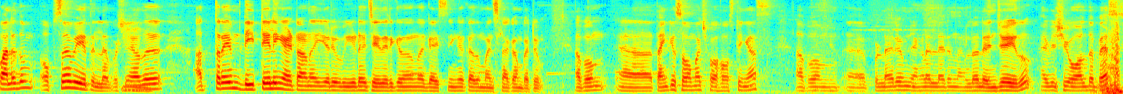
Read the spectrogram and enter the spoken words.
പലതും ഒബ്സർവ് ചെയ്യത്തില്ല. പക്ഷേ അത് അത്രയും ഡീറ്റെയിലിംഗ് ആയിട്ടാണ് ഈ ഒരു വീട് ചെയ്തിരിക്കുന്നതെന്ന് ഗൈസ് നിങ്ങൾക്ക് അത് മനസ്സിലാക്കാൻ പറ്റും. അപ്പം thank you so much for hosting us അപ്പം പിള്ളേരും ഞങ്ങളെല്ലാവരും നല്ലപോലെ എൻജോയ് ചെയ്തു. I wish you all the best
